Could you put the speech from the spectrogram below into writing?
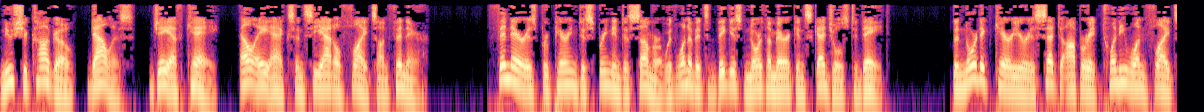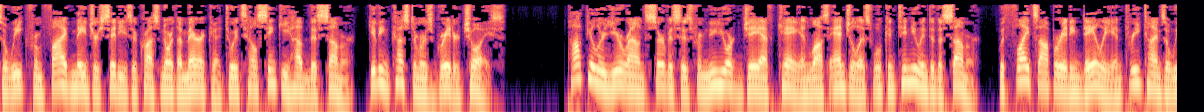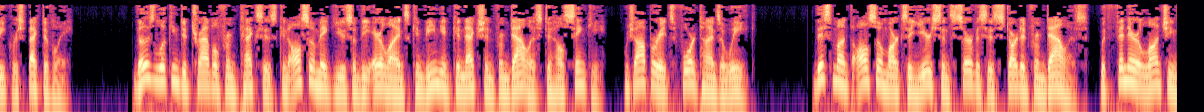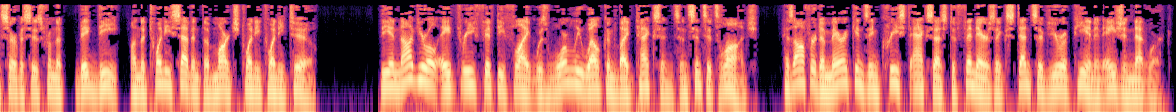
New Chicago, Dallas, JFK, LAX and Seattle flights on Finnair. Finnair is preparing to spring into summer with one of its biggest North American schedules to date. The Nordic carrier is set to operate 21 flights a week from five major cities across North America to its Helsinki hub this summer, giving customers greater choice. Popular year-round services from New York JFK and Los Angeles will continue into the summer, with flights operating daily and three times a week respectively. Those looking to travel from Texas can also make use of the airline's convenient connection from Dallas to Helsinki, which operates four times a week. This month also marks a year since services started from Dallas, with Finnair launching services from the Big D on the 27th of March 2022. The inaugural A350 flight was warmly welcomed by Texans and since its launch, has offered Americans increased access to Finnair's extensive European and Asian network.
